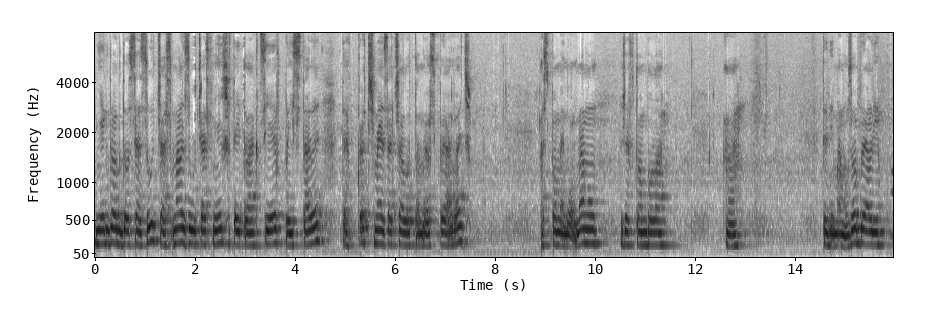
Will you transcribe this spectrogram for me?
niekto, kto sa zúčast, mal zúčastniť v tejto akcie v prístave, tak v krčme začal o tom rozprávať a spomenul mamu, že v tom bola a vtedy mamu zobrali.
